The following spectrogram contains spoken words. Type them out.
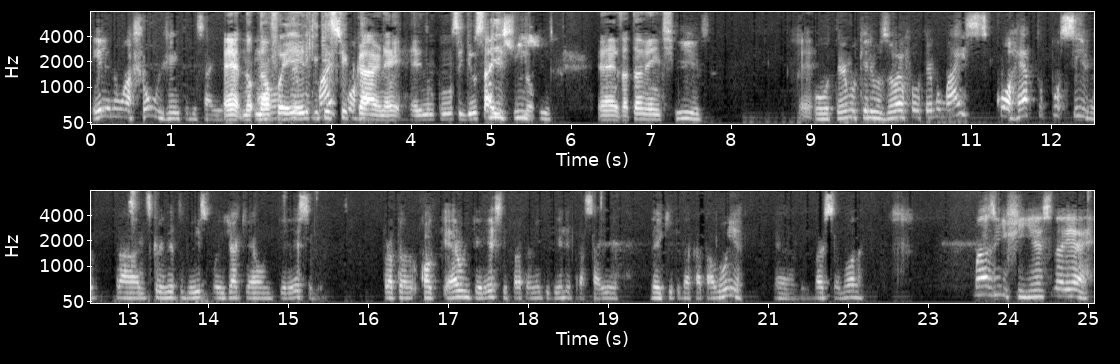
Ele não achou um jeito de sair. É, não, não foi ele que quis ficar, correto. né? Ele não conseguiu sair. Isso, isso, isso. É, exatamente. Isso. É. O termo que ele usou foi o termo mais correto possível para descrever tudo isso, pois já que é um interesse, qual era o interesse propriamente dele para sair da equipe da Catalunha, é, do Barcelona. Mas enfim, esse daí é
